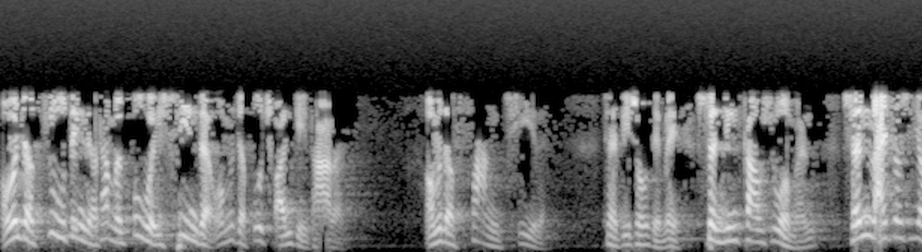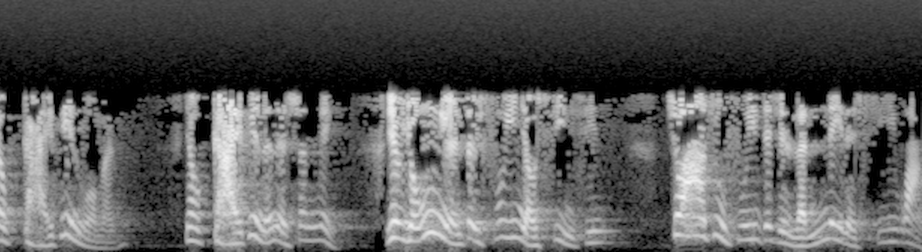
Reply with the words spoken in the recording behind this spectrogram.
我们就注定了他们不会信的，我们就不传给他了，我们就放弃了。在弟兄姐妹，圣经告诉我们，神来就是要改变我们，要改变人的生命，要永远对福音有信心，抓住福音，这是人类的希望。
